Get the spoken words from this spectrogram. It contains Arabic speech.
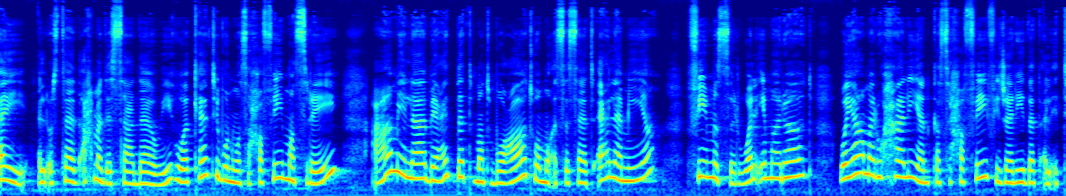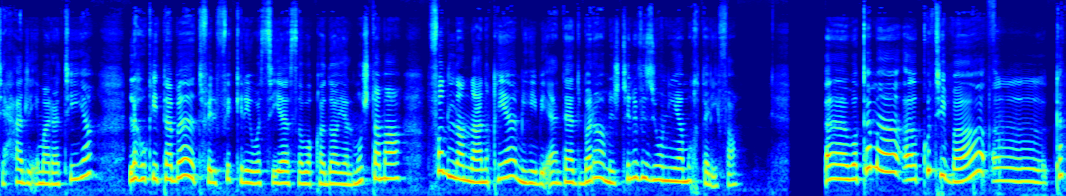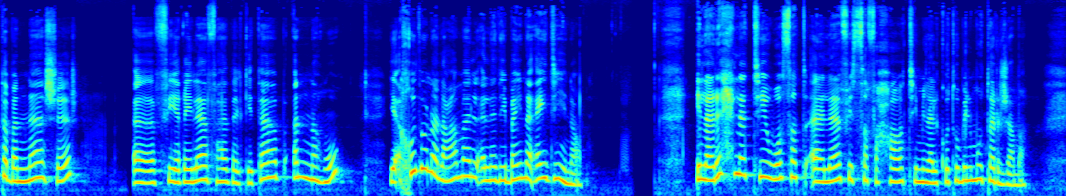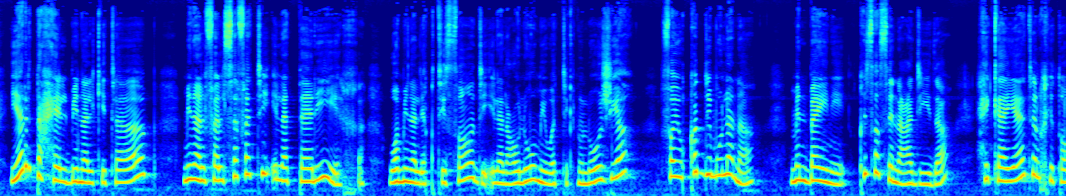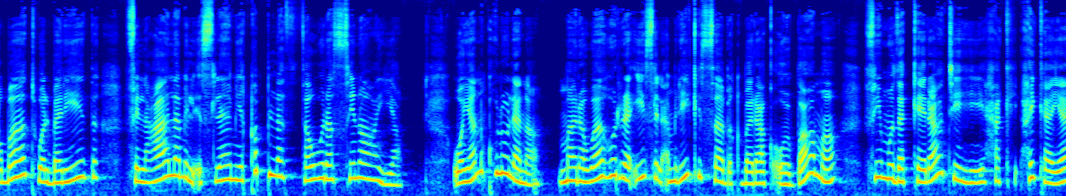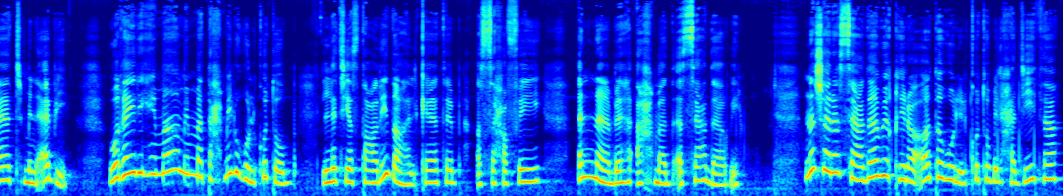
أي الأستاذ أحمد السعداوي هو كاتب وصحفي مصري عمل بعدة مطبوعات ومؤسسات إعلامية في مصر والإمارات ويعمل حاليا كصحفي في جريدة الاتحاد الإماراتية. له كتابات في الفكر والسياسة وقضايا المجتمع فضلا عن قيامه بإعداد برامج تلفزيونية مختلفة. آه وكما آه كتب آه كتب الناشر آه، في غلاف هذا الكتاب أنه يأخذنا العمل الذي بين أيدينا إلى رحلة وسط آلاف الصفحات من الكتب المترجمة. يرتحل بنا الكتاب من الفلسفة إلى التاريخ ومن الاقتصاد إلى العلوم والتكنولوجيا فيقدم لنا من بين قصص عديدة حكايات الخطابات والبريد في العالم الإسلامي قبل الثورة الصناعية. وينقل لنا ما رواه الرئيس الأمريكي السابق باراك أوباما في مذكراته حكايات من أبي وغيرهما مما تحمله الكتب التي يستعرضها الكاتب الصحفي النابه أحمد السعداوي. نشر السعداوي قراءاته للكتب الحديثة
